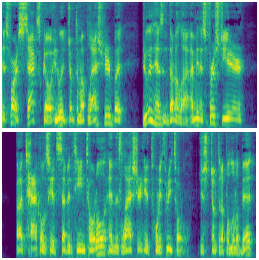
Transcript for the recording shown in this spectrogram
as far as sacks go, he really jumped him up last year, but he really hasn't done a lot. I mean, his first year uh, tackles, he had 17 total, and his last year, he had 23 total. Just jumped it up a little bit.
